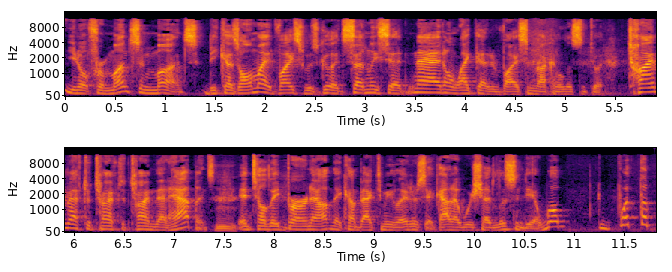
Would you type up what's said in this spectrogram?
you know, for months and months, because all my advice was good, suddenly said, nah, I don't like that advice. I'm not going to listen to it. Time after time after time that happens hmm. until they burn out and they come back to me later and say, God, I wish I'd listened to you. Well, what the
